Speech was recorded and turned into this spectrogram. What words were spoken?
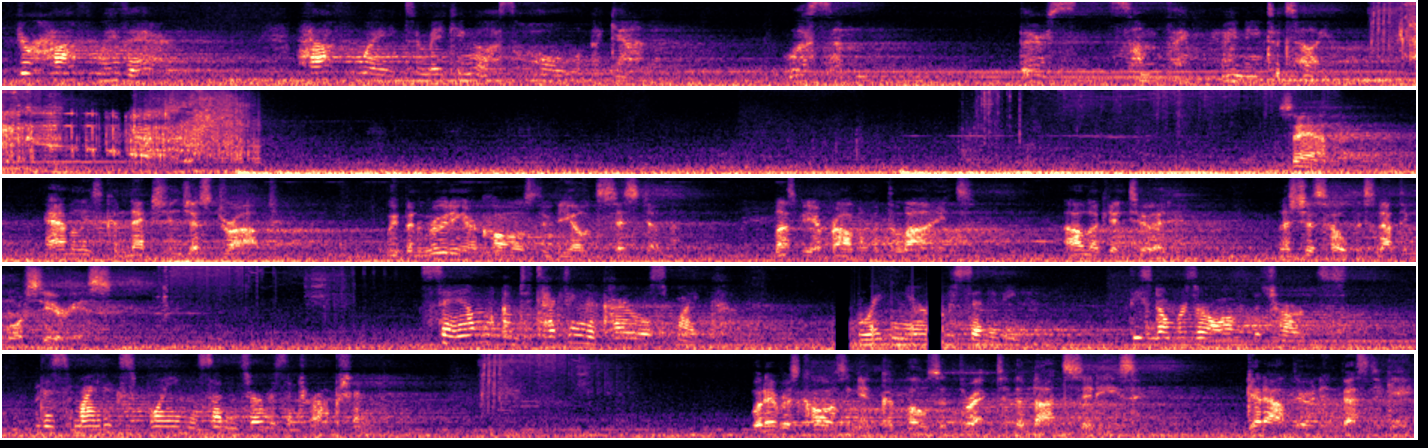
You're halfway there. Halfway to making us whole again. Listen, there's something I need to tell you. Sam, Amelie's connection just dropped. We've been routing her calls through the old system. Must be a problem with the lines. I'll look into it. Let's just hope it's nothing more serious. Sam, I'm detecting a chiral spike. Right in your vicinity. These numbers are off the charts. This might explain the sudden service interruption. Whatever's causing it could pose a threat to the Knot cities. Get out there and investigate.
